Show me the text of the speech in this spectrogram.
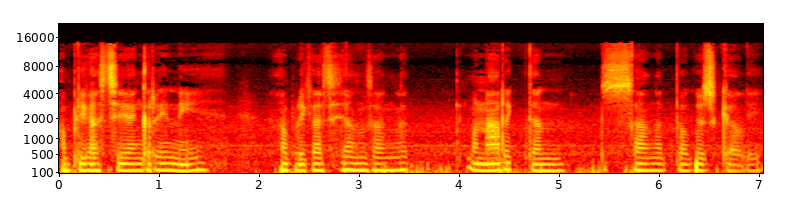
Aplikasi Anchor ini aplikasi yang sangat menarik dan sangat bagus sekali.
